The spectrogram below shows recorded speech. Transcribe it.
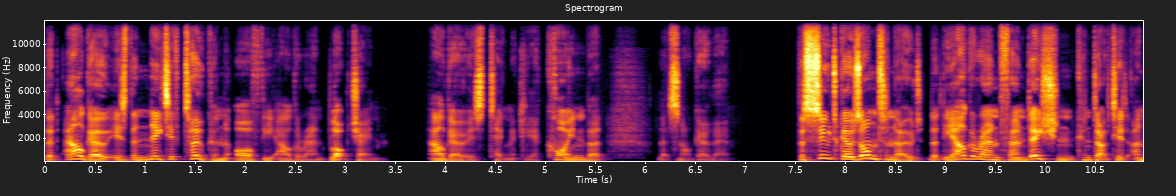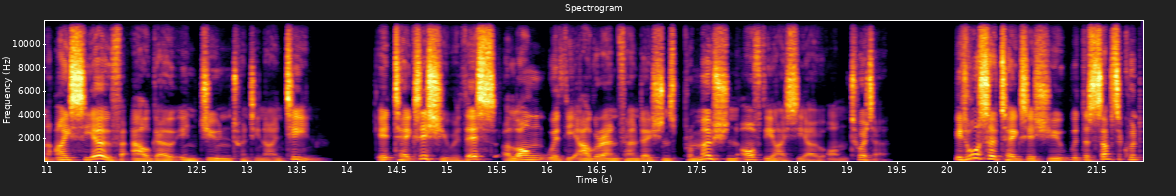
that Algo is the native token of the Algorand blockchain. Algo is technically a coin, but let's not go there. The suit goes on to note that the Algorand Foundation conducted an ICO for Algo in June 2019. It takes issue with this, along with the Algorand Foundation's promotion of the ICO on Twitter. It also takes issue with the subsequent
